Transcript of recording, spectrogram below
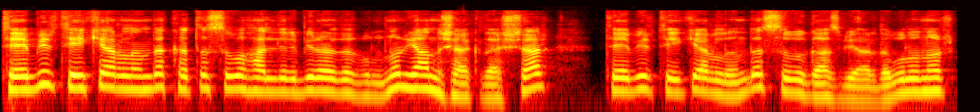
T1 T2 aralığında katı sıvı halleri bir arada bulunur. Yanlış arkadaşlar. T1 T2 aralığında sıvı gaz bir arada bulunur.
